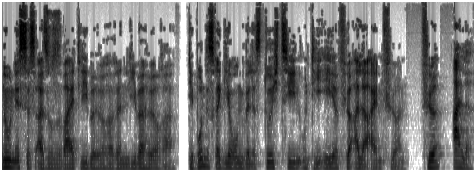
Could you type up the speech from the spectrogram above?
Nun ist es also soweit, liebe Hörerinnen, lieber Hörer. Die Bundesregierung will es durchziehen und die Ehe für alle einführen. Für alle.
